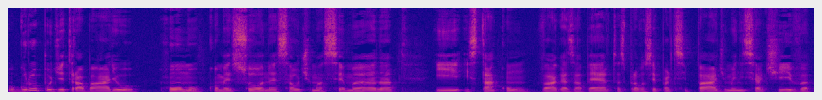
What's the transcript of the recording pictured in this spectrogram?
O grupo de trabalho Rumo começou nessa última semana e está com vagas abertas para você participar de uma iniciativa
